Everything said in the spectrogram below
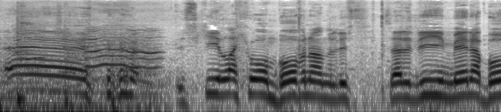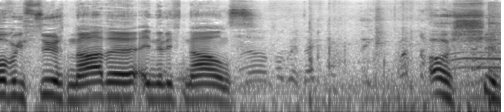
Hey! De ski lag gewoon bovenaan de lift. Ze hadden die mee naar boven gestuurd na de, in de lift na ons. Oh shit!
